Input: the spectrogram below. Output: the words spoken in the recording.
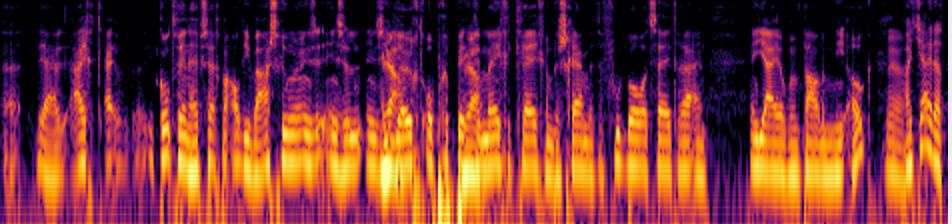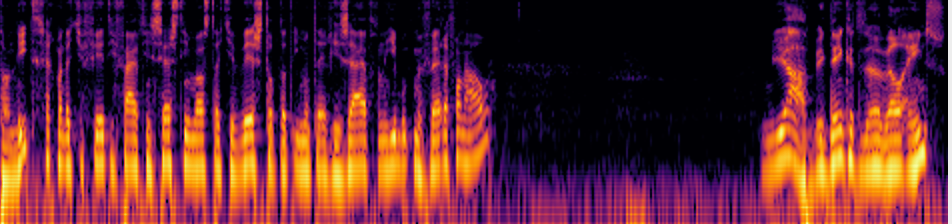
eh, ja, eigenlijk, eh, Godwin heeft zeg maar al die waarschuwingen in zijn, in zijn, in zijn Ja. jeugd opgepikt Ja. en meegekregen. En beschermd met de voetbal, et cetera. En, en jij op een bepaalde manier ook. Ja. Had jij dat dan niet? Zeg maar dat je 14, 15, 16 was, dat je wist of dat iemand tegen je zei van hier moet ik me verder van houden? Ja, ik denk het eh, wel eens.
